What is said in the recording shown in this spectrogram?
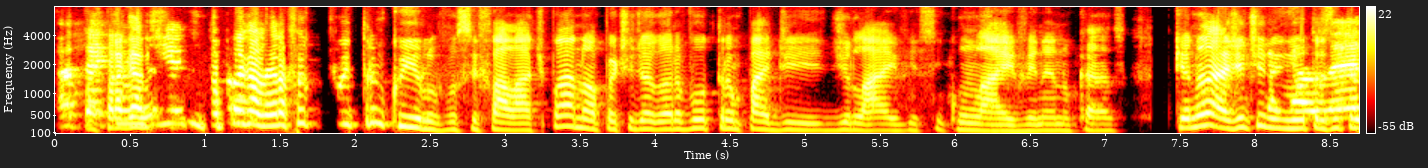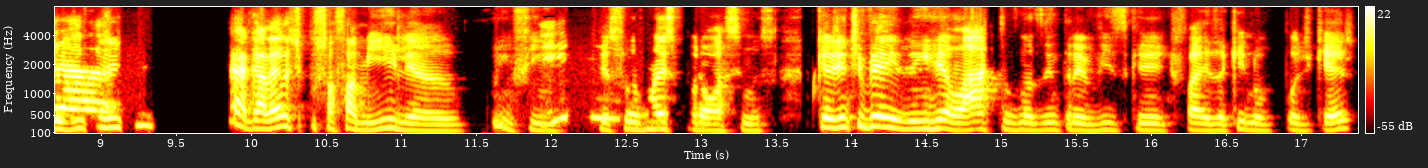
Até Mas que pra um galera- dia. Então pra galera foi, foi tranquilo você falar, tipo, ah, não, a partir de agora eu vou trampar de, de live, assim, com live, né, no caso. Porque não, a gente, em outras galera- entrevistas, a gente. É, a galera, tipo, sua família, enfim, Ih. pessoas mais próximas. Porque a gente vê em relatos nas entrevistas que a gente faz aqui no podcast,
